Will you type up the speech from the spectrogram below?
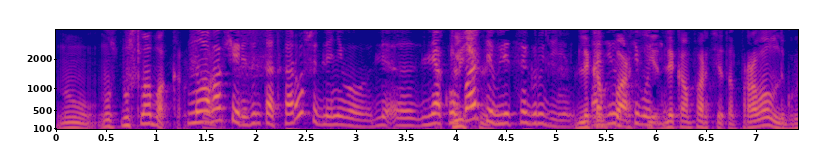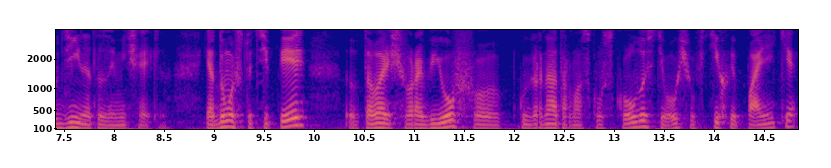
ну, ну, ну слабак, короче. Ну, а вообще результат хороший для него, для, э, для Компартии в лице Грудинина? Для Компартии, для Компартии это провал, для Грудинина это замечательно. Я думаю, что теперь товарищ Воробьев, э, губернатор Московской области, в общем, в тихой панике,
